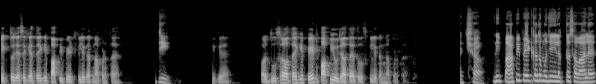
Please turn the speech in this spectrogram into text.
एक तो जैसे कहते हैं कि पापी पेट के लिए करना पड़ता है। जी। ठीक है? और दूसरा होता है कि पेट पापी हो जाता है तो उसके लिए करना पड़ता है। अच्छा। नहीं पापी पेट का तो मुझे नहीं लगता सवाल है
